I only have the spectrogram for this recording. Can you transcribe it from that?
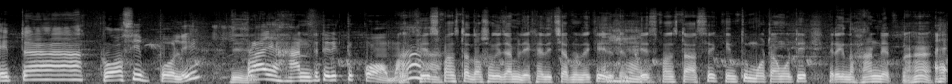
এটা ক্রসই বলি। প্রায় হান্ড্রেডের একটু কম হ্যাঁ। ফেস পাঁচটা দর্শকে যে আমি দেখাই দিচ্ছি আপনাদেরকে হ্যাঁ। ফেস পাঁচটা আছে কিন্তু মোটামুটি এটা কিন্তু হান্ড্রেড না হ্যাঁ হ্যাঁ,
